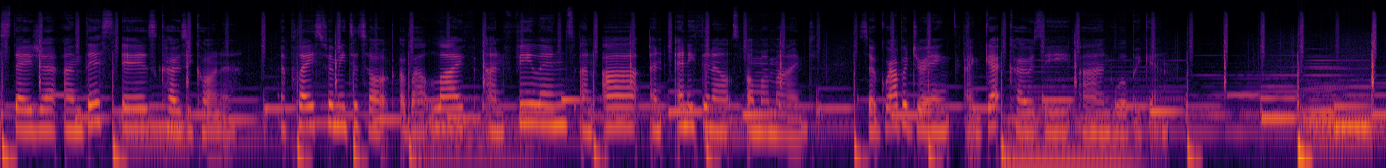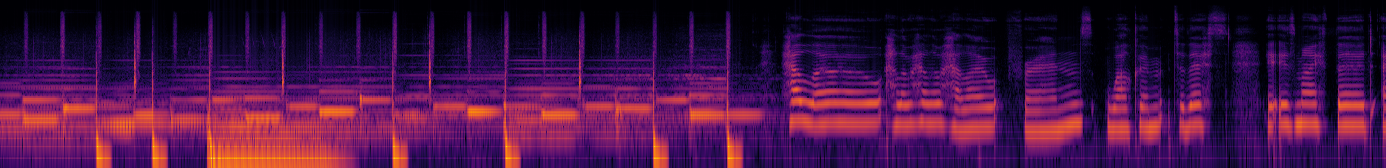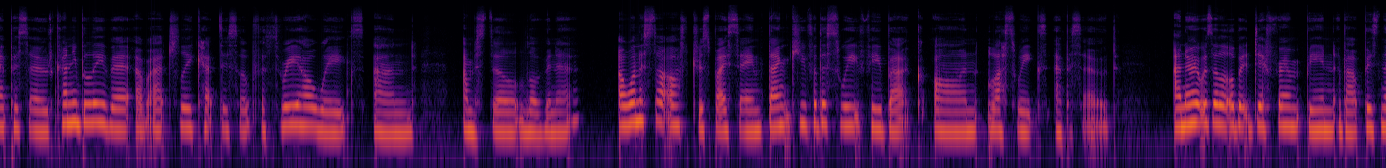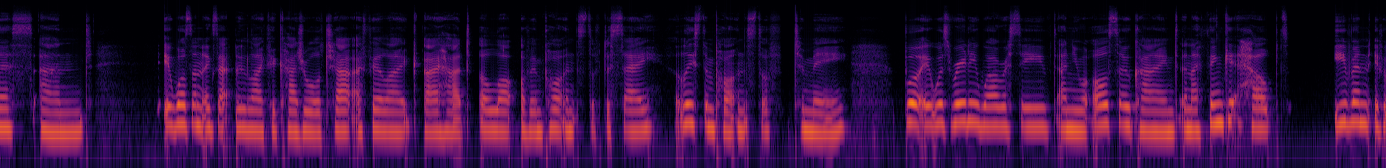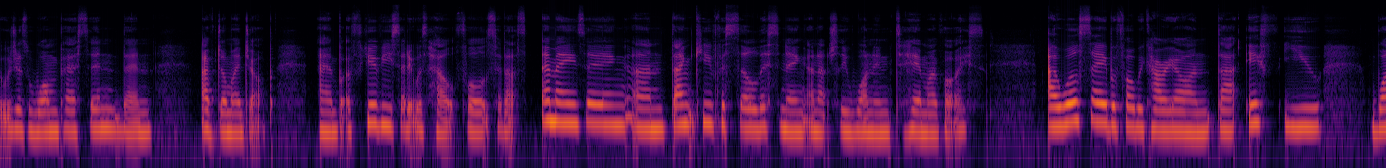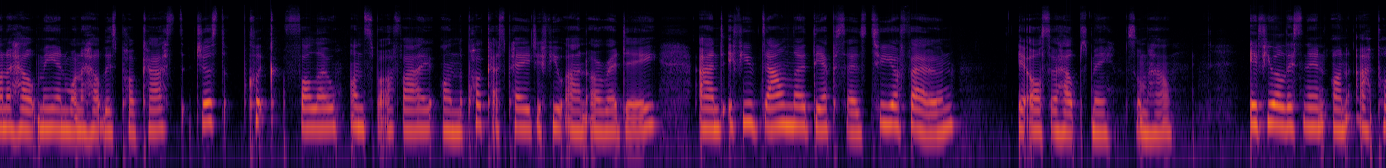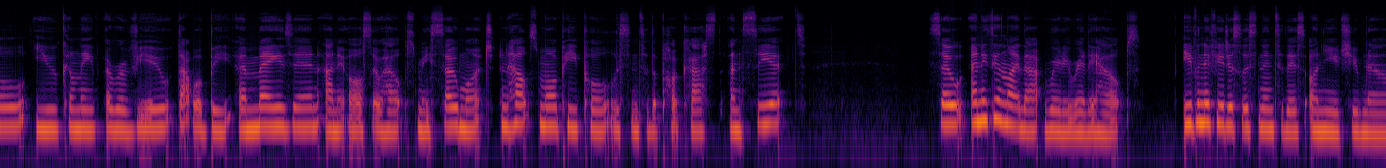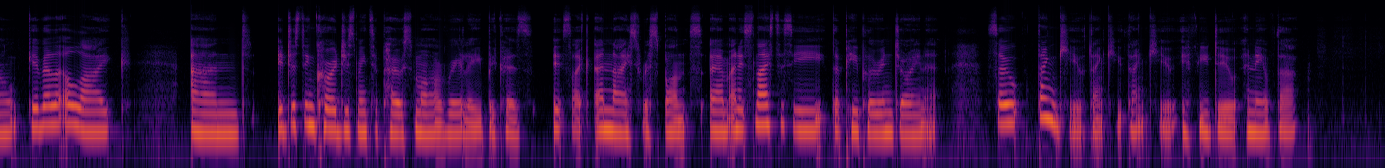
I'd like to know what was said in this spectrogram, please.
Anastasia, and this is Cozy Corner, a place for me to talk about life and feelings and art and anything else on my mind. So grab a drink and get cozy, and we'll begin. To this. It is my third episode. Can you believe it? I've actually kept this up for three whole weeks and I'm still loving it. I want to start off just by saying thank you for the sweet feedback on last week's episode. I know it was a little bit different being about business and it wasn't exactly like a casual chat. I feel like I had a lot of important stuff to say, at least important stuff to me. But it was really well received, and you were all so kind. And I think it helped, even if it was just one person, then I've done my job. Um, but a few of you said it was helpful, so that's amazing. And thank you for still listening and actually wanting to hear my voice. I will say before we carry on that if you want to help me and want to help this podcast, just click follow on Spotify on the podcast page if you aren't already. And if you download the episodes to your phone, it also helps me somehow. If you are listening on Apple, you can leave a review. That would be amazing. And it also helps me so much and helps more people listen to the podcast and see it. So, anything like that really, really helps. Even if you're just listening to this on YouTube now, give a little like. And it just encourages me to post more, really, because it's like a nice response. Um, and it's nice to see that people are enjoying it. So thank you, thank you, thank you if you do any of that.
